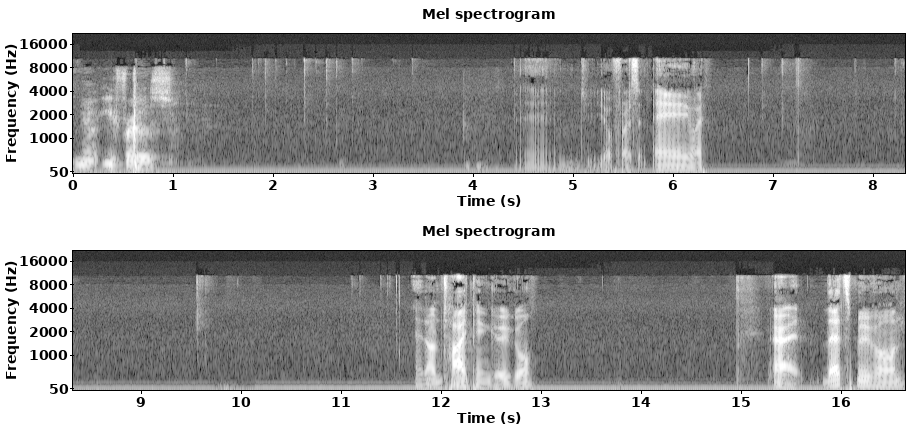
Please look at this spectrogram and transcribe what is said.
No, you froze. And you're frozen. Anyway. And I'm typing Google. Alright, let's move on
